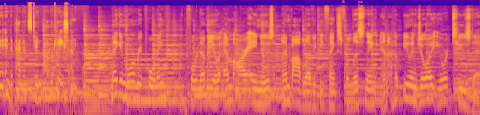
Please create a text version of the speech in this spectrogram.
an independent student publication. Megan Moore reporting for WMRA News. I'm Bob Leweke. Thanks for listening, and I hope you enjoy your Tuesday.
